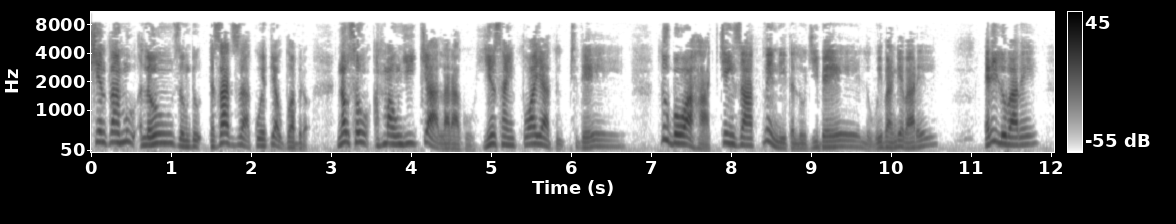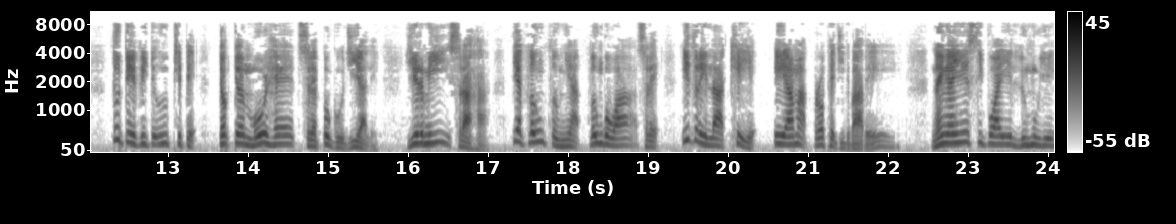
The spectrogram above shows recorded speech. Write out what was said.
ရှင်သန်မှုအလုံးစုံတို့တစတစကွယ်ပြောက်သွားပြီးတော့နောက်ဆုံးအမှောင်ကြီးကျလာတာကိုရင်ဆိုင်သွားရသူဖြစ်တယ် သူ့ဘဝဟာကျိန်စာသင့်နေတယ်လို့ကြီးပဲလို့ဝေဖန်ခဲ့ပါတယ်အဲ့ဒီလိုပါပဲသူတေသီတူဖြစ်တဲ့ဒေါက်တာမိုးဟက်ဆိုတဲ့ပုဂ္ဂိုလ်ကြီးရလေယေရမိဆရာဟာပြက်သုံးသုံညသုံးဘဝဆိုတဲ့ဣသရေလခေရဲ့အေယာမပရောဖက်ကြီးတစ်ပါးပဲနိုင်ငံရေးစီးပွားရေးလူမှုရေး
